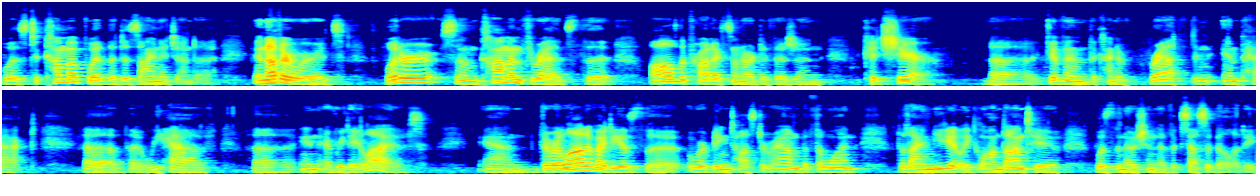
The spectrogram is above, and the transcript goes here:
was to come up with a design agenda. In other words, what are some common threads that all the products in our division could share, uh, given the kind of breadth and impact uh, that we have uh, in everyday lives? And there were a lot of ideas that were being tossed around, but the one that I immediately glommed onto was the notion of accessibility.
